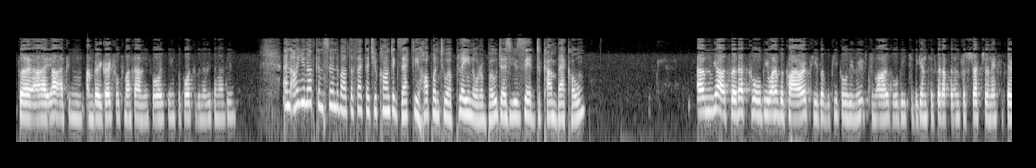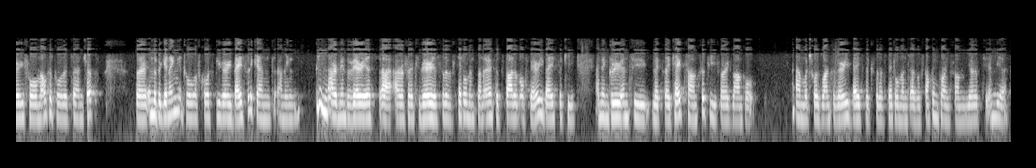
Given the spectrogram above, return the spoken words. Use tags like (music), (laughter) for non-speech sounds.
So uh, yeah, I can. I'm very grateful to my family for always being supportive in everything I do. And are you not concerned about the fact that you can't exactly hop onto a plane or a boat, as you said, to come back home? Um, yeah, so that will be one of the priorities of the people who move to Mars will be to begin to set up the infrastructure necessary for multiple return trips. So in the beginning, it will of course be very basic, and I mean, (clears throat) I remember various, uh, I referred to various sort of settlements on Earth that started off very basically and then grew into, let's say, Cape Town City, for example, um, which was once a very basic sort of settlement as a stopping point from Europe to India.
